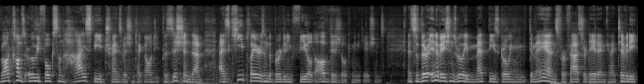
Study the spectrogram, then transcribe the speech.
Broadcom's early focus on high speed transmission technology positioned them as key players in the burgeoning field of digital communications. And so their innovations really met these growing demands for faster data and connectivity,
